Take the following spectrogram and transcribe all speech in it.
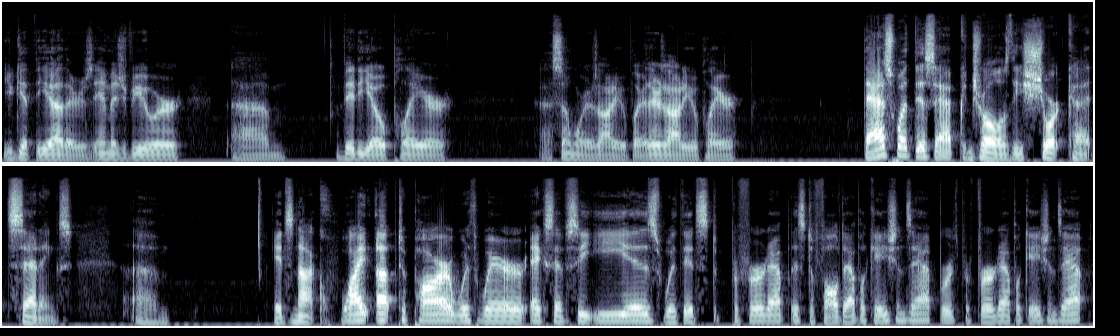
you get the others image viewer, um, video player, uh, somewhere is audio player. There's audio player. That's what this app controls, these shortcut settings. Um, it's not quite up to par with where XFCE is with its preferred app, its default applications app or its preferred applications app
